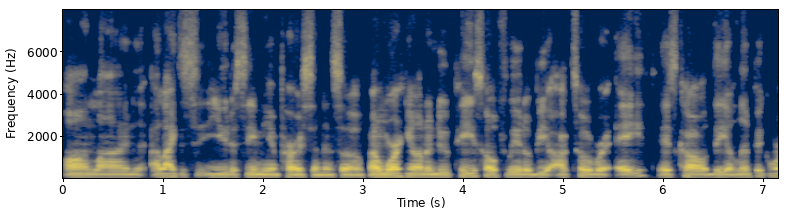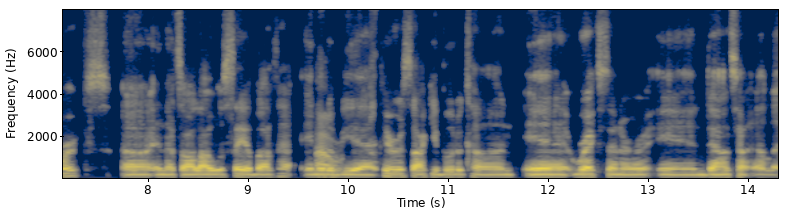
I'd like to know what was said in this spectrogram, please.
online, I like to see you to see me in person. And so I'm working on a new piece. Hopefully, it'll be October 8th. It's called The Olympic Works. Uh, and that's all I will say about that. And oh. it'll be at Terasaki Budokan at Rec Center in downtown LA.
